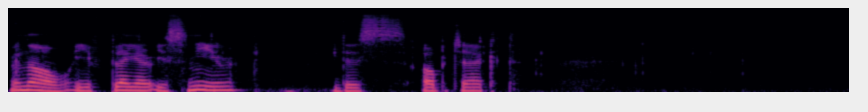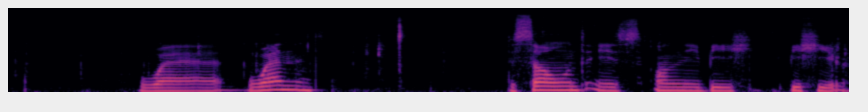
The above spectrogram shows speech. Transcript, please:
you know if player is near this object where when the sound is only be, be here.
